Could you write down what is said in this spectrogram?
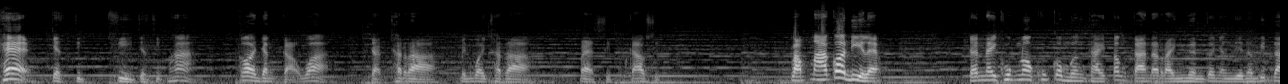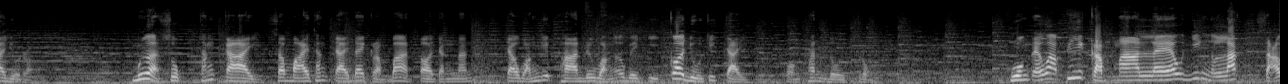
แค่ 74 75 ก็ยังกะว่าจะชราเป็นวัยชรา 80 90 กลับมาก็ดีแล้ว จะในคุกนอกคุกก็เมืองไทยต้องการอะไรเงินก็ยังเรียนมิตได้อยู่หรอกเมื่อสุขทั้งกายสบายทั้งใจได้กลับบ้านต่อจากนั้น จะหวังนิพพานหรือหวังเอเวจีก็อยู่ที่ใจของท่านโดยตรงห่วงแต่ว่าพี่กลับมาแล้วยิ่งรักสาว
